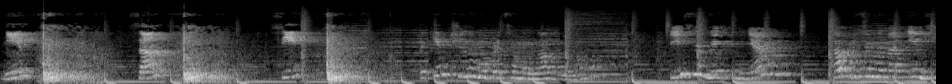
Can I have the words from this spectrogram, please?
ні, сам. Таким чином ми працюємо на одну ногу. Після ми їх міняємо та працюємо на іншу.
